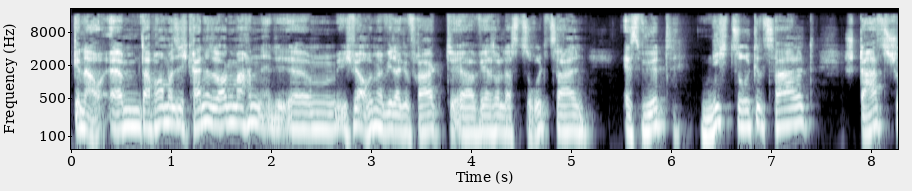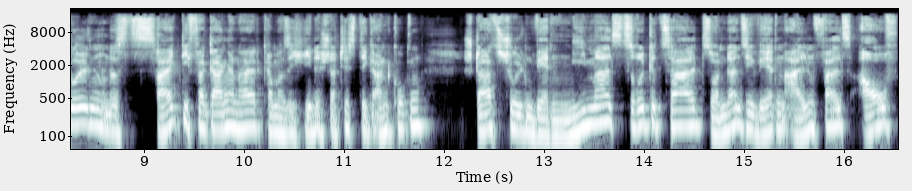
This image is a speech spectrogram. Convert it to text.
Genau, ähm, da braucht man sich keine Sorgen machen. Ähm, ich werde auch immer wieder gefragt, ja, wer soll das zurückzahlen? Es wird nicht zurückgezahlt. Staatsschulden, und das zeigt die Vergangenheit, kann man sich jede Statistik angucken, Staatsschulden werden niemals zurückgezahlt, sondern sie werden allenfalls auf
